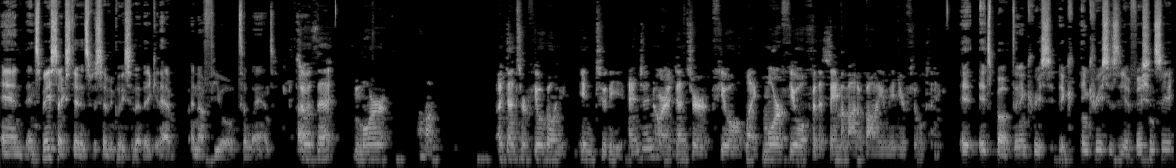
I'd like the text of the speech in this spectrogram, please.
and and SpaceX did it specifically so that they could have enough fuel to land. So Uh, is that more um, a denser fuel going into the engine, or a denser fuel, like more fuel for the same amount of volume in your fuel tank? it, it's both. It increase it increases the efficiency,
